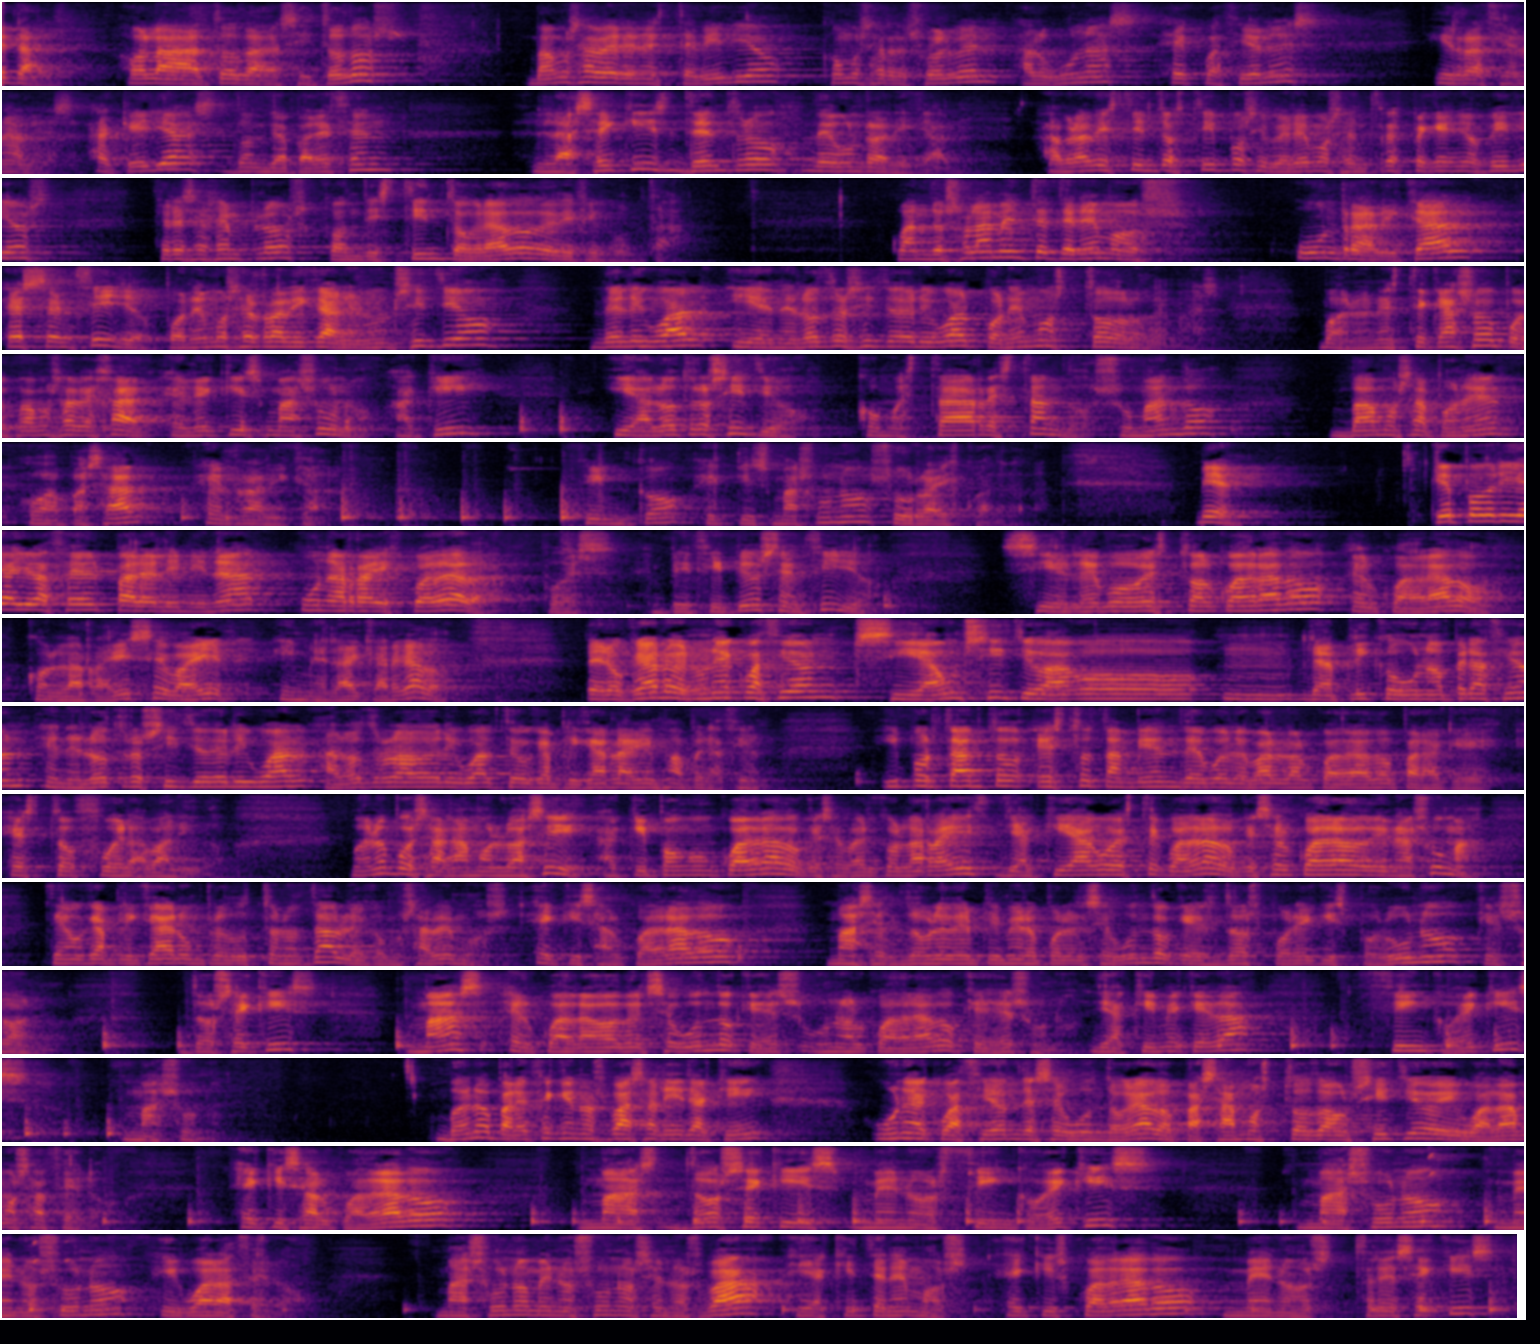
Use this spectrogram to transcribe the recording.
¿Qué tal? Hola a todas y todos. Vamos a ver en este vídeo cómo se resuelven algunas ecuaciones irracionales, aquellas donde aparecen las x dentro de un radical. Habrá distintos tipos y veremos en tres pequeños vídeos tres ejemplos con distinto grado de dificultad. Cuando solamente tenemos un radical es sencillo, ponemos el radical en un sitio del igual y en el otro sitio del igual ponemos todo lo demás. Bueno, en este caso pues vamos a dejar el x más 1 aquí y al otro sitio, como está restando, sumando, vamos a poner o a pasar el radical. 5x más 1 su raíz cuadrada. Bien, ¿qué podría yo hacer para eliminar una raíz cuadrada? Pues en principio es sencillo. Si elevo esto al cuadrado, el cuadrado con la raíz se va a ir y me la he cargado. Pero claro, en una ecuación, si a un sitio hago, mm, le aplico una operación, en el otro sitio del igual, al otro lado del igual, tengo que aplicar la misma operación. Y por tanto, esto también debo elevarlo al cuadrado para que esto fuera válido. Bueno, pues hagámoslo así. Aquí pongo un cuadrado que se va a ir con la raíz y aquí hago este cuadrado, que es el cuadrado de una suma. Tengo que aplicar un producto notable, como sabemos, x al cuadrado más el doble del primero por el segundo, que es 2 por x por 1, que son 2x, más el cuadrado del segundo, que es 1 al cuadrado, que es 1. Y aquí me queda 5x más 1. Bueno, parece que nos va a salir aquí una ecuación de segundo grado. Pasamos todo a un sitio e igualamos a 0. x al cuadrado más 2x menos 5x más 1 menos 1 igual a 0 más 1 menos 1 se nos va y aquí tenemos x cuadrado menos 3x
